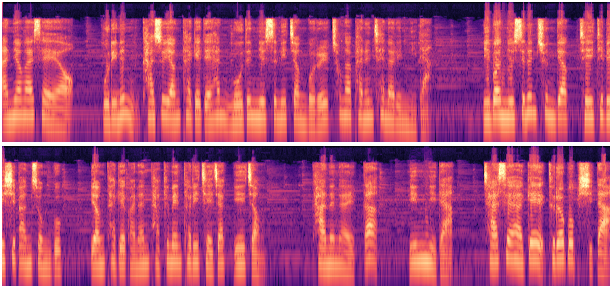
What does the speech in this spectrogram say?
안녕하세요. 우리는 가수 영탁에 대한 모든 뉴스 및 정보를 총합하는 채널입니다. 이번 뉴스는 충격 JTBC 방송국 영탁에 관한 다큐멘터리 제작 예정 가능할까? 입니다. 자세하게 들어봅시다.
